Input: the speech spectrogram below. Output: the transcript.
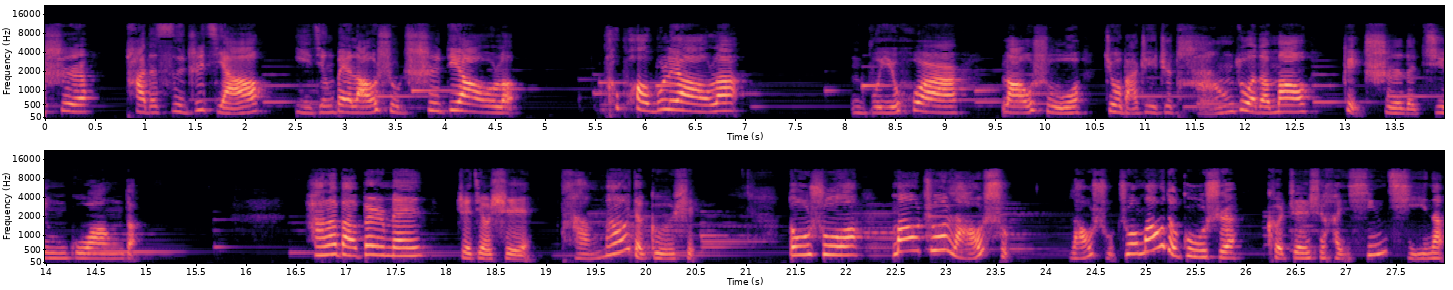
是它的四只脚已经被老鼠吃掉了，它跑不了了。不一会儿，老鼠就把这只糖做的猫给吃的精光的。好了，宝贝儿们，这就是。糖猫的故事，都说猫捉老鼠，老鼠捉猫的故事可真是很新奇呢。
